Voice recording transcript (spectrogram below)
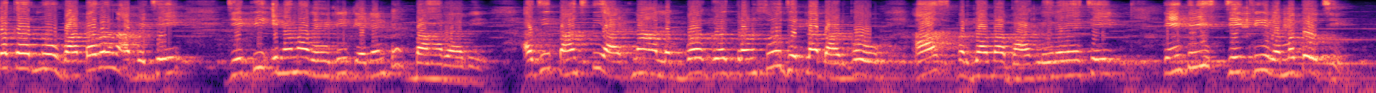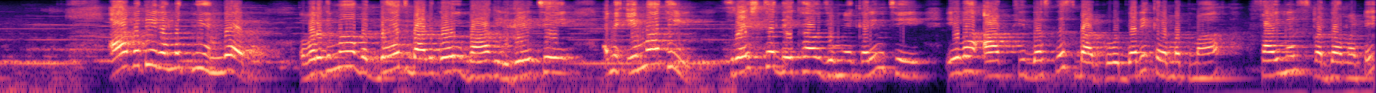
પ્રકારનું વાતાવરણ આપે છે જેથી એનામાં રહેલી ટેલેન્ટ બહાર આવે. આજે પાંચથી આઠના લગભગ ત્રણસો જેટલા બાળકો આ સ્પર્ધામાં ભાગ લઈ રહ્યા છે. તેત્રીસ જેટલી રમતો છે. આ બધી રમતની અંદર વર્ગમાં બધા જ બાળકોએ ભાગ લીધેલ છે અને એમાંથી શ્રેષ્ઠ દેખાવ જેમણે કર્યું છે એવા આઠથી દસ દસ બાળકો દરેક રમતમાં ફાઇનલ સ્પર્ધા માટે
